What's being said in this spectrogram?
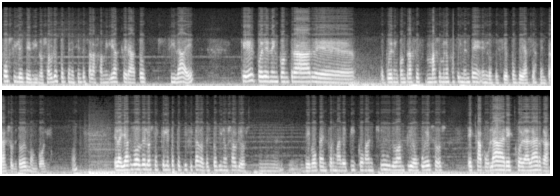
fósiles de dinosaurios pertenecientes a la familia Ceratopsidae que pueden encontrar eh, o pueden encontrarse más o menos fácilmente en los desiertos de Asia Central, sobre todo en Mongolia. El hallazgo de los esqueletos petrificados de estos dinosaurios mm, de boca en forma de pico ganchudo, amplios huesos, escapulares, cola larga,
